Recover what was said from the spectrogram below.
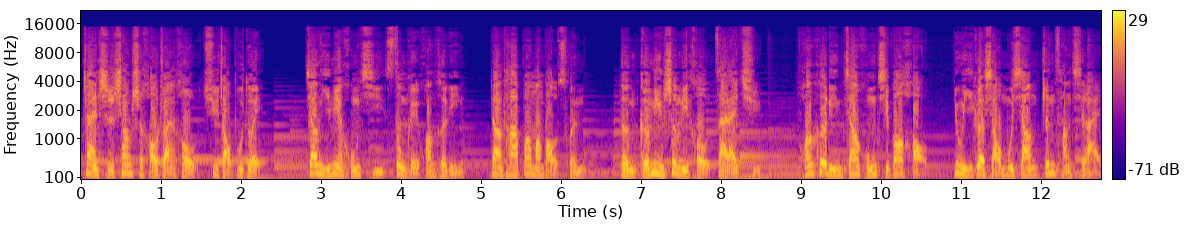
战士伤势好转后去找部队。将一面红旗送给黄河林，让他帮忙保存，等革命胜利后再来取。黄河林将红旗包好，用一个小木箱珍藏起来。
